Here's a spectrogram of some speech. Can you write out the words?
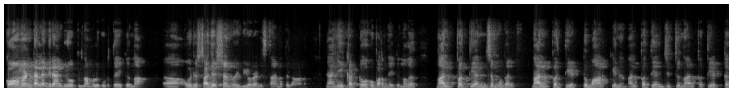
കോമൺ ടെലഗ്രാം ഗ്രൂപ്പിൽ നമ്മൾ കൊടുത്തേക്കുന്ന ഒരു സജഷൻ റിവ്യൂയുടെ അടിസ്ഥാനത്തിലാണ് ഞാൻ ഈ കട്ട് ഓഫ് പറഞ്ഞിരിക്കുന്നത് നാൽപ്പത്തി അഞ്ച് മുതൽ നാൽപ്പത്തി എട്ട് മാർക്കിന് നാൽപ്പത്തി അഞ്ച് ടു നാൽപ്പത്തി എട്ട്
